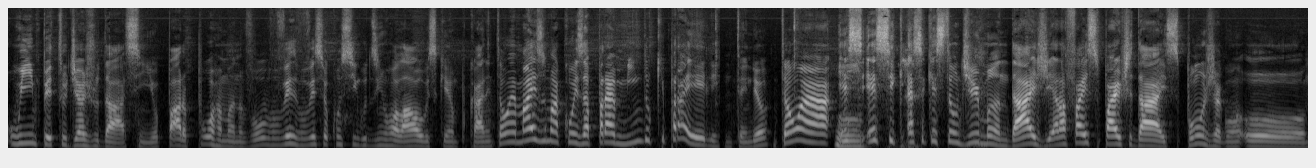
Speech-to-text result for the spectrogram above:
o ímpeto de ajudar, assim. Eu paro, porra, mano, vou, vou ver, vou ver se eu consigo desenrolar o esquema pro cara. Então é mais uma coisa pra mim do que pra ele, entendeu? Então a, esse, esse- essa questão de irmandade, ela faz parte da esponja, o,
